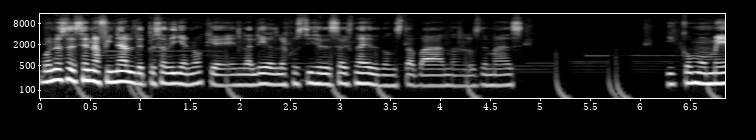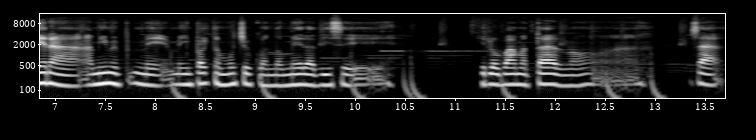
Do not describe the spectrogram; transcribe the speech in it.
Bueno, esa escena final de pesadilla, ¿no? Que en la Liga de la Justicia de Zack Snyder, donde está Batman, los demás. Y como Mera, a mí me, me, impacta mucho cuando Mera dice que lo va a matar, ¿no? o sea,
